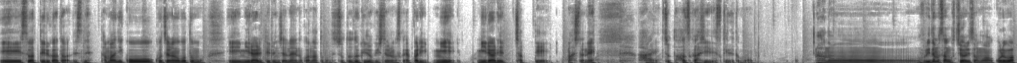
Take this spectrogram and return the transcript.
えー、座っている方はですねたまにこうこちらのことも、えー、見られてるんじゃないのかなと思ってちょっとドキドキしておりますがやっぱり見え見られちゃってましたねはいちょっと恥ずかしいですけれどもあのー、フリーダムサンクチュアリ様は、これは、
